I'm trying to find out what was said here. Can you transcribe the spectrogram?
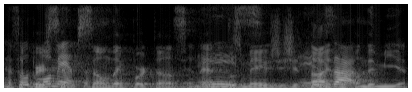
essa percepção momento. da importância né, Isso, dos meios digitais exato. na pandemia.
